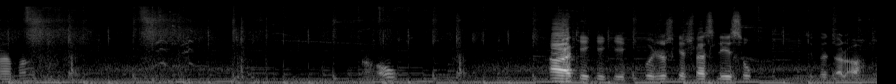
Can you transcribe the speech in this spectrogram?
Ah, il m'en. En haut. Ah ok ok ok. Faut juste que je fasse les sauts. C'est 2$.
